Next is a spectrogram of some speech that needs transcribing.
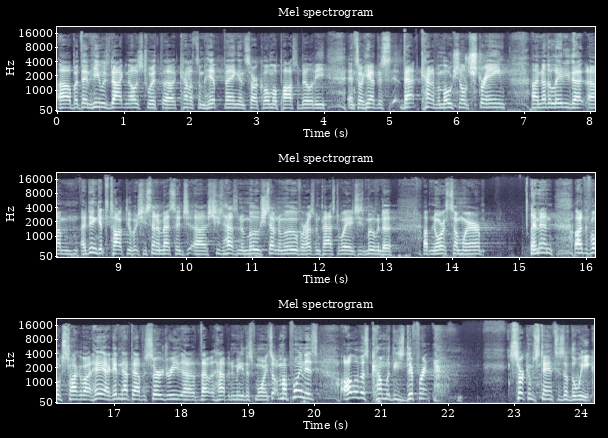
Uh, but then he was diagnosed with uh, kind of some hip thing and sarcoma possibility. And so he had this, that kind of emotional strain. Another lady that um, I didn't get to talk to, but she sent a message. Uh, she has to move. She's having to move. Her husband passed away, and she's moving to up north somewhere. And then other folks talk about, hey, I didn't have to have a surgery. Uh, that happened to me this morning. So my point is, all of us come with these different circumstances of the week.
